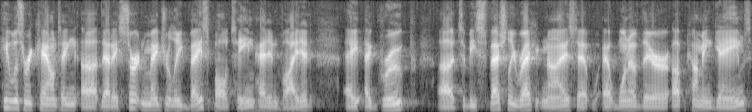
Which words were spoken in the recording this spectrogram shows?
he was recounting uh, that a certain Major League Baseball team had invited a, a group. Uh, to be specially recognized at, at one of their upcoming games.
